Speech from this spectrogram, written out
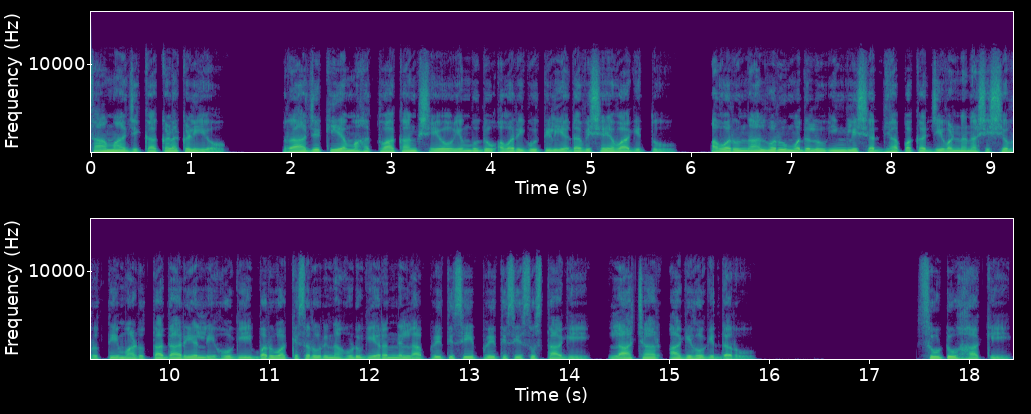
ಸಾಮಾಜಿಕ ಕಳಕಳಿಯೋ? ರಾಜಕೀಯ ಮಹತ್ವಾಕಾಂಕ್ಷೆಯೋ ಎಂಬುದು ಅವರಿಗೂ ತಿಳಿಯದ ವಿಷಯವಾಗಿತ್ತು. ಅವರು ನಾಲ್ವರು ಮೊದಲು ಇಂಗ್ಲಿಷ್ ಅಧ್ಯಾಪಕ ಜೀವಣ್ಣನ ಶಿಷ್ಯವೃತ್ತಿ ಮಾಡುತ್ತಾ ದಾರಿಯಲ್ಲಿ ಹೋಗಿ ಬರುವ ಕೆಸರೂರಿನ ಹುಡುಗಿಯರನ್ನೆಲ್ಲ ಪ್ರೀತಿಸಿ ಪ್ರೀತಿಸಿ ಸುಸ್ತಾಗಿ, ಲಾಚಾರ್ ಆಗಿ ಹೋಗಿದ್ದರು. ಸೂಟು ಹಾಕಿ,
